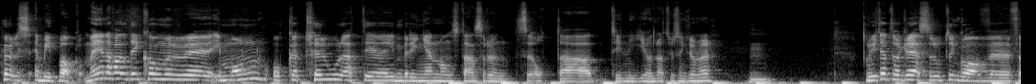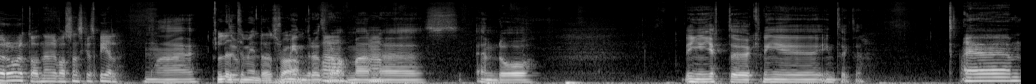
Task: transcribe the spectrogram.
hölls en bit bakom. Men i alla fall, det kommer eh, imorgon och jag tror att det inbringar någonstans runt 8 till 900 000 kronor. Mm. Och vet inte vad gräsroten gav eh, förra året då när det var Svenska Spel? Nej. Lite mindre tror jag. Mindre tror Ja, jag, men ja. eh, ändå... Ingen jätteökning i intäkter. Ehm,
